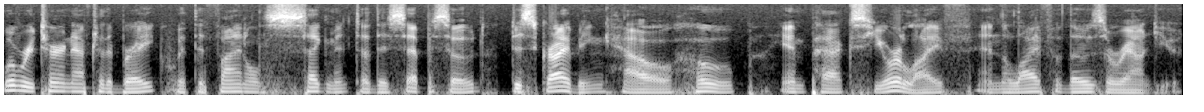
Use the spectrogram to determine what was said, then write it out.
We'll return after the break with the final segment of this episode describing how hope impacts your life and the life of those around you.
